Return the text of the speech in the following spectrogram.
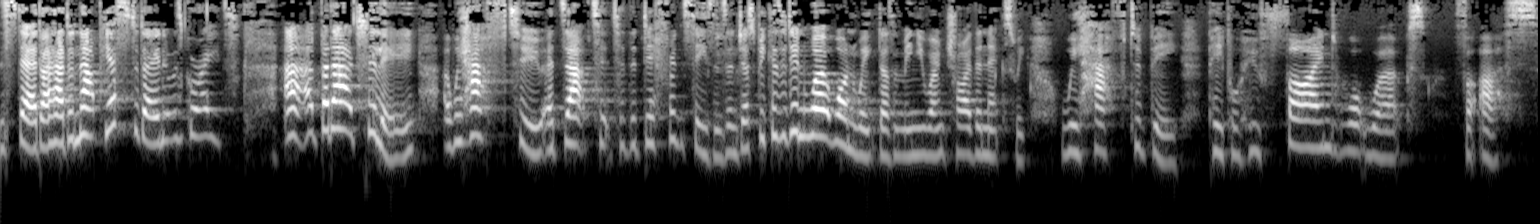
Instead, I had a nap yesterday and it was great. Uh, but actually, uh, we have to adapt it to the different seasons. And just because it didn't work one week doesn't mean you won't try the next week. We have to be people who find what works for us.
